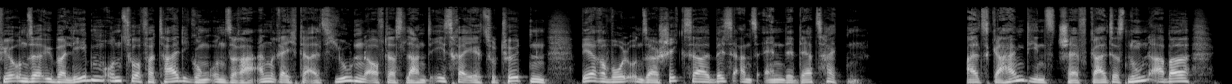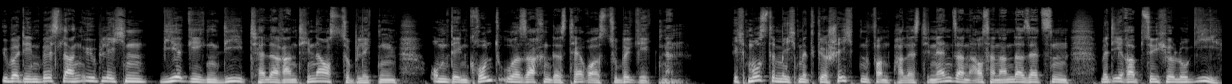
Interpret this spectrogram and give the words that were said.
Für unser Überleben und zur Verteidigung unserer Anrechte als Juden auf das Land Israel zu töten, wäre wohl unser Schicksal bis ans Ende der Zeiten. Als Geheimdienstchef galt es nun aber, über den bislang üblichen Wir gegen die Tellerrand hinauszublicken, um den Grundursachen des Terrors zu begegnen. Ich musste mich mit Geschichten von Palästinensern auseinandersetzen, mit ihrer Psychologie,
